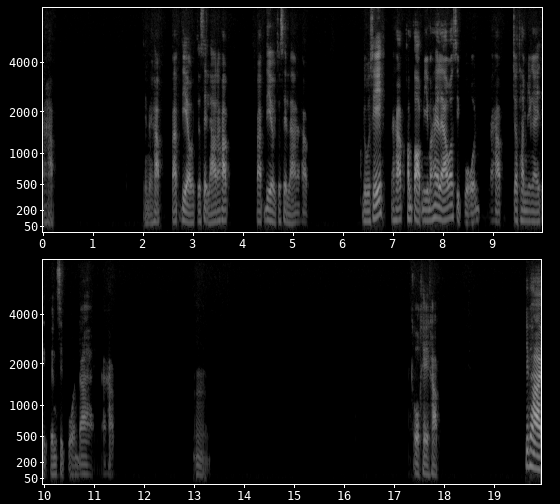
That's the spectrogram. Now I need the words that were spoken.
นะครับ เห็นไหมครับ แป๊บเดียวจะเสร็จแล้วนะครับ แป๊บเดียวจะเสร็จแล้วนะครับ ดูซินะครับคำตอบมีมาให้แล้วว่า 10 โวลต์นะครับ จะทำยังไงถึงเป็น 10 โวลต์ได้นะครับอโอเคครับพี่พาย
